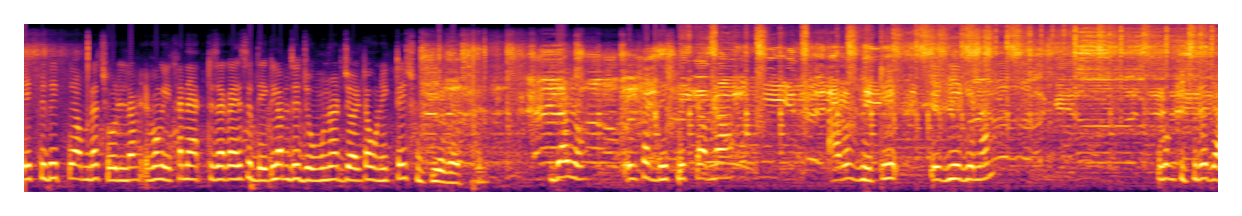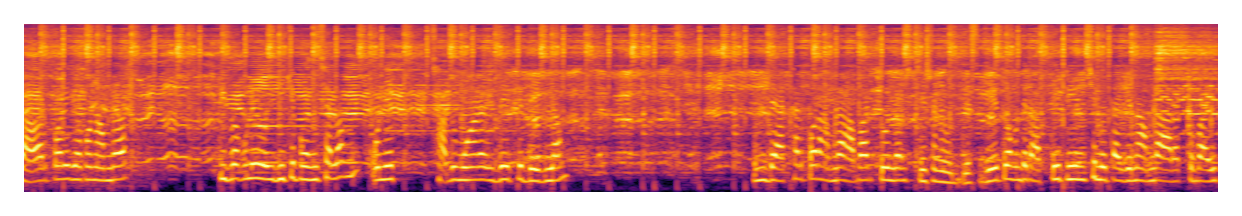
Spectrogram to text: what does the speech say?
দেখতে দেখতে আমরা চললাম এবং এখানে একটা জায়গায় এসে দেখলাম যে যমুনার জলটা অনেকটাই শুকিয়ে গেছে। যাই হোক, এইসব দেখতে দেখতে আমরা আরও হেঁটে এগিয়ে গেলাম। এবং কিছুটা যাওয়ার পরে যখন আমরা পিপাপুলের ওই দিকে পৌঁছালাম, অনেক সাধু মহারাজদেরকে দেখলাম। দেখার পর আমরা আবার চললাম স্টেশনের উদ্দেশ্যে। যেহেতু আমাদের রাত্রেই ট্রেন ছিল, তাই জন্য আমরা আর একটা বাইক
